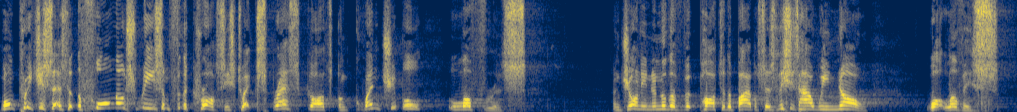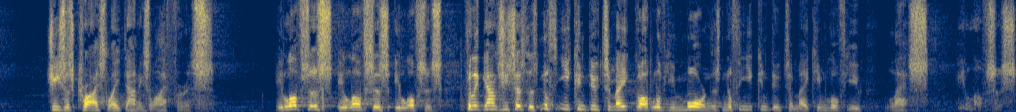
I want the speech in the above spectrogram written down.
One preacher says that the foremost reason for the cross is to express God's unquenchable love for us and John, in another part of the Bible, says this is how we know what love is. Jesus Christ laid down his life for us. He loves us, he loves us, he loves us. Philip Yancey says there's nothing you can do to make God love you more, and there's nothing you can do to make him love you less. He loves us.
